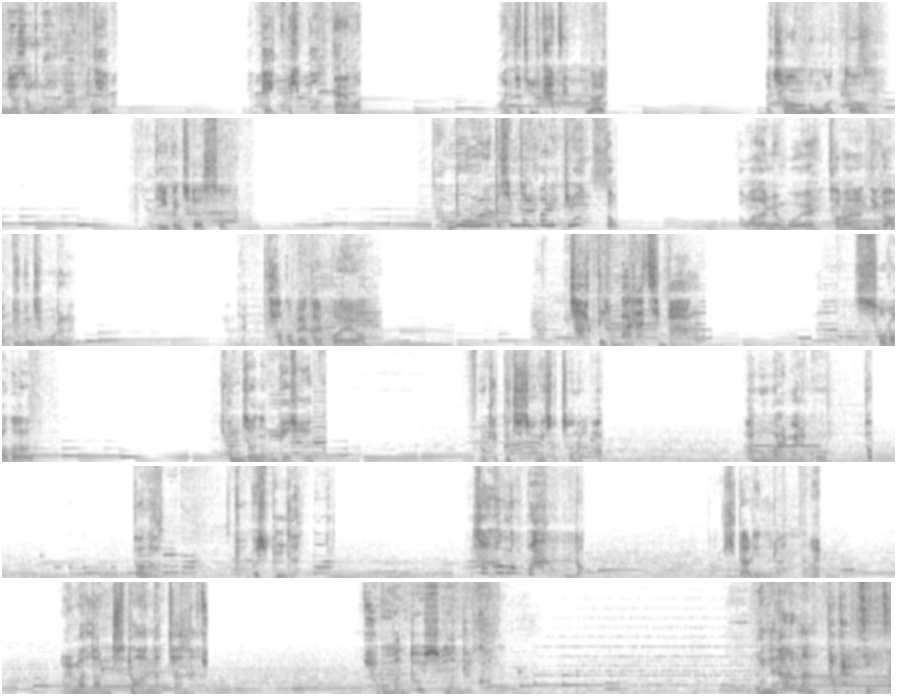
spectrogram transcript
녀석만 봐. 네 옆에 있고 싶어. 나랑 어, 어디 좀 가자. 널 처음 본 것도 네 근처였어. 너 왜 이렇게 심장이 빨리 뛰어? 너만 알면 뭐해? 소라는 네가 누군지 모르는. 모르는데. 사고 백 할 거예요. 절대로 말하지 마. 소라가 혼자 남겨져요? 이렇게 끝이 정해졌잖아. 아, 아무 말 말고 떠 떠나. 보고 싶은데 차가운 오빠. 너, 너 기다리느라 얼마 남지도 않았잖아. 조금만 더 있으면 안 될까? 오늘 하루만 더 같이 있자.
